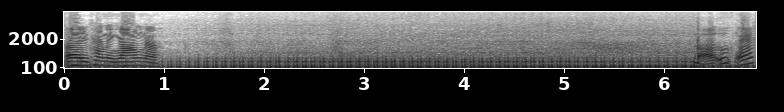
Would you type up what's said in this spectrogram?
Ơi khăn này ngon nè. Đỡ ướt át.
